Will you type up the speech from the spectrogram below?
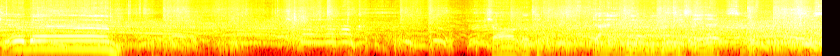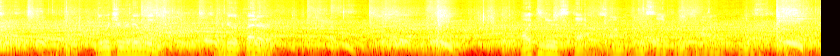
Kill them! Chog, look at... I didn't even want to say that, so... Just do what you were doing. So do it better. All I can do is stab, so I'm, I'm safe. He's...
